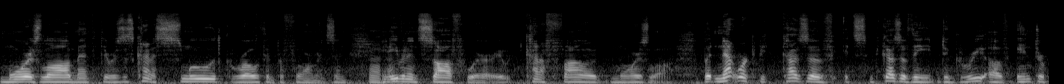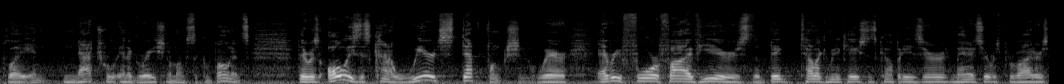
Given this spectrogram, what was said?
Moore's Law meant that there was this kind of smooth growth in performance, and, mm -hmm. and, mm-hmm. even in software, it kind of followed Moore's Law. But network, because of, it's because of the degree of interplay and natural integration amongst the components, there was always this kind of weird step function where every four or five years, the big telecommunications companies or managed service providers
